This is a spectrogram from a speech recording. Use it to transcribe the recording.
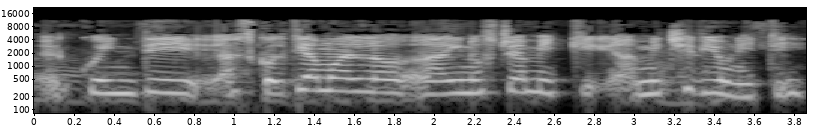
eh, quindi ascoltiamo allo- ai nostri amici, amici di Unity.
